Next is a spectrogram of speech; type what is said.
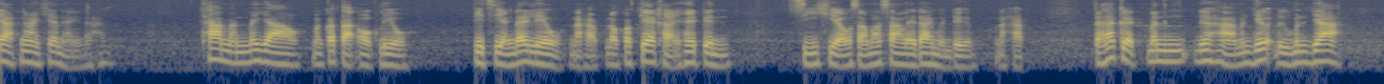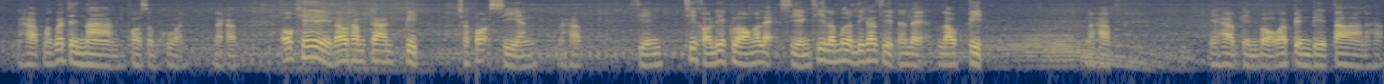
ยากง่ายแค่ไหนนะครับ ถ้ามันไม่ยาวมันก็ตัดออกเร็ว ปิดเสียงได้เร็วนะครับ แล้วก็แก้ไขให้เป็นสีเขียวสามารถสร้างรายได้เหมือนเดิมนะครับ แต่ถ้าเกิดมันเนื้อหามันเยอะหรือมันยากนะครับ มันก็จะนานพอสมควรนะครับ โอเค เราทำการปิดเฉพาะเสียงนะครับ เสียงที่เขาเรียกร้องนั่นแหละ เสียงที่ละเมิดลิขสิทธิ์นั่นแหละ เราปิดนะครับนี่ครับ เห็นบอกว่าเป็นเบต้านะครับ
